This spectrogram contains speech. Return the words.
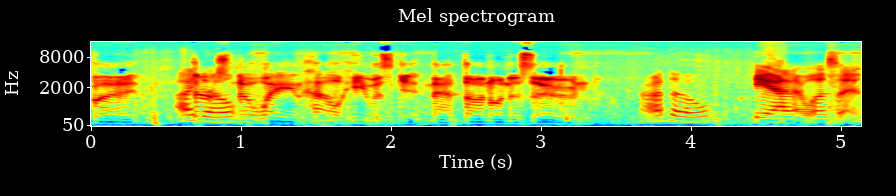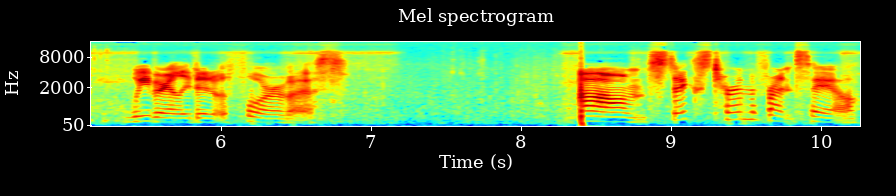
but I there's don't. no way in hell he was getting that done on his own. I don't. yeah, there wasn't. We barely did it with four of us. Um, sticks, turn the front sail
